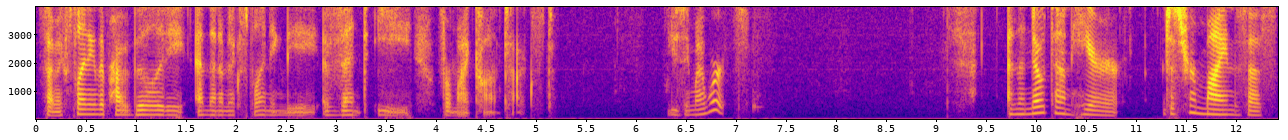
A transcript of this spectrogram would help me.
So I'm explaining the probability and then I'm explaining the event E for my context using my words. And the note down here just reminds us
